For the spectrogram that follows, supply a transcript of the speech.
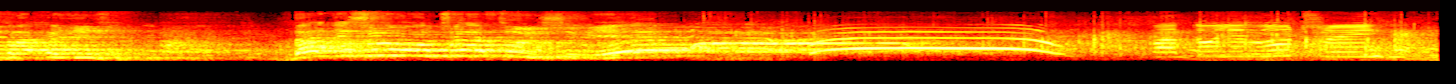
Здесь проходить. Дайте шуму участвующим, yeah? Мантулин лучший.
